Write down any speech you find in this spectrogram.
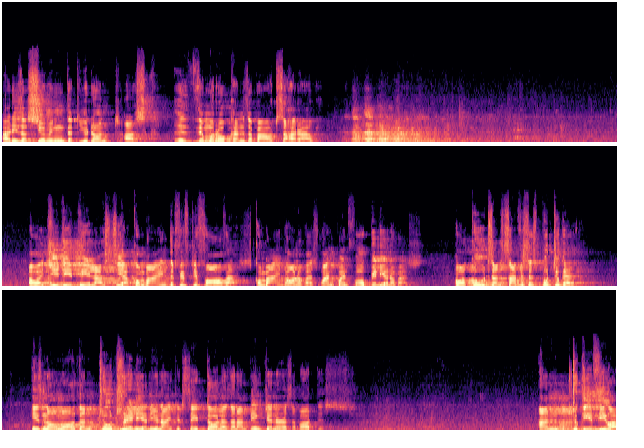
that is assuming that you don't ask uh, the Moroccans about Sahrawi. Our GDP last year combined, the 54 of us combined, all of us, 1.4 billion of us, our goods and services put together is no more than 2 trillion United States dollars, and I'm being generous about this. And to give you a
